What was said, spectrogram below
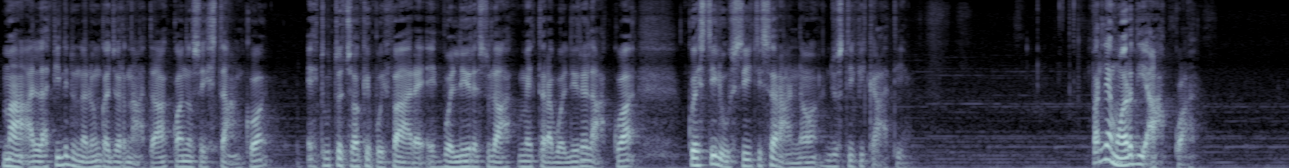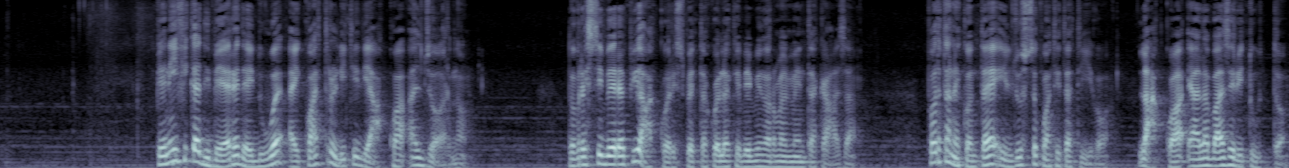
ma alla fine di una lunga giornata, quando sei stanco e tutto ciò che puoi fare è mettere a bollire l'acqua, questi lussi ti saranno giustificati. Parliamo ora di acqua. Pianifica di bere dai 2 ai 4 litri di acqua al giorno. Dovresti bere più acqua rispetto a quella che bevi normalmente a casa. Portane con te il giusto quantitativo. L'acqua è alla base di tutto.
